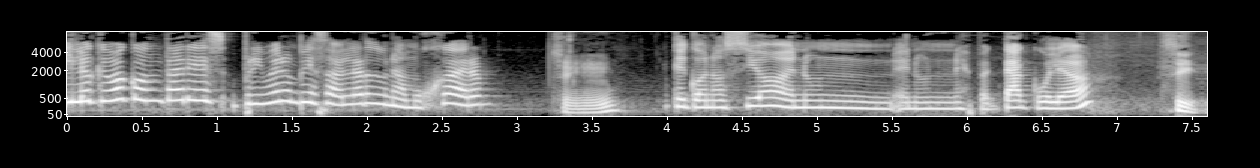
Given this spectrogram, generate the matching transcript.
Y lo que va a contar es, primero empieza a hablar de una mujer Sí. Que conoció en un, en un espectáculo. Sí.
